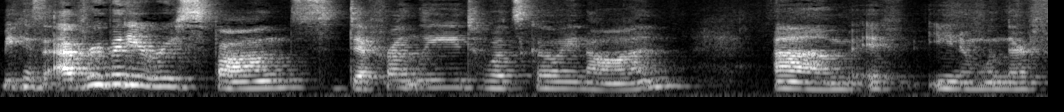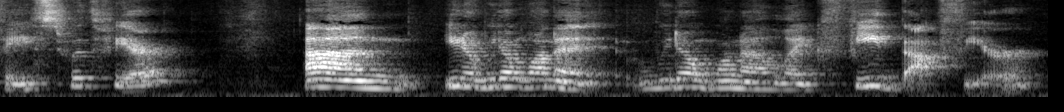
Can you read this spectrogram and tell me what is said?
because everybody responds differently to what's going on. Um, if you know when they're faced with fear, um, you know we don't want to we don't want to like feed that fear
